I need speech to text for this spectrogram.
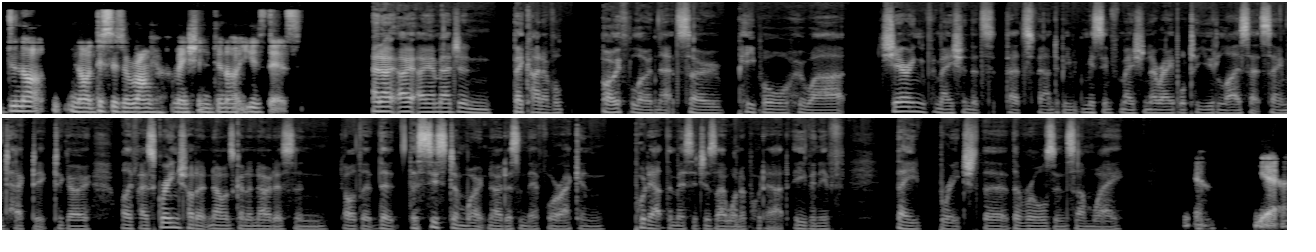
do not, you know, this is the wrong information. Do not use this. And I, I imagine they kind of both learn that. So people who are sharing information that's that's found to be misinformation are able to utilize that same tactic to go well if i screenshot it no one's going to notice and or the, the the system won't notice and therefore i can put out the messages i want to put out even if they breach the the rules in some way. Yeah. Yeah.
